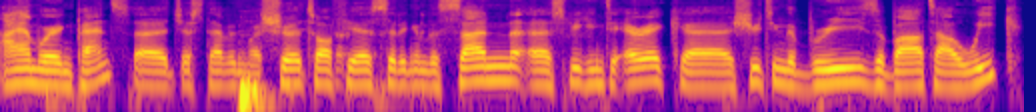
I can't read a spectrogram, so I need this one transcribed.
I am wearing pants, uh, just having my shirt off here, sitting in the sun, uh, speaking to Eric, uh, shooting the breeze about our week.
